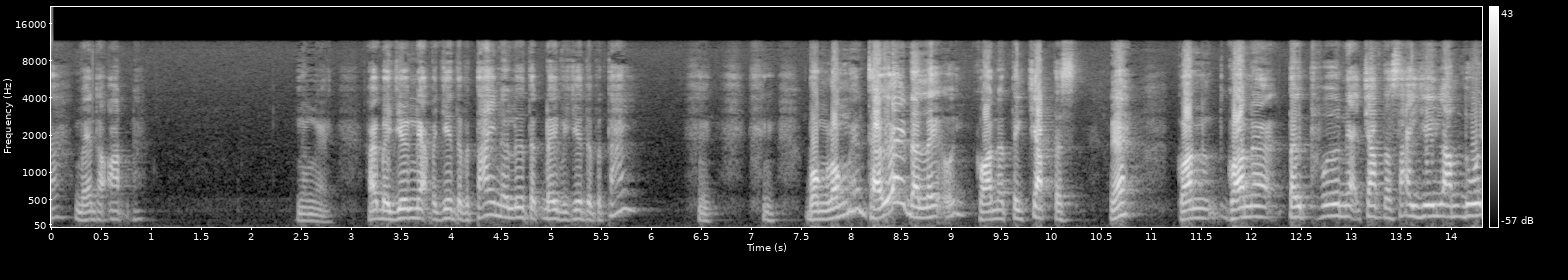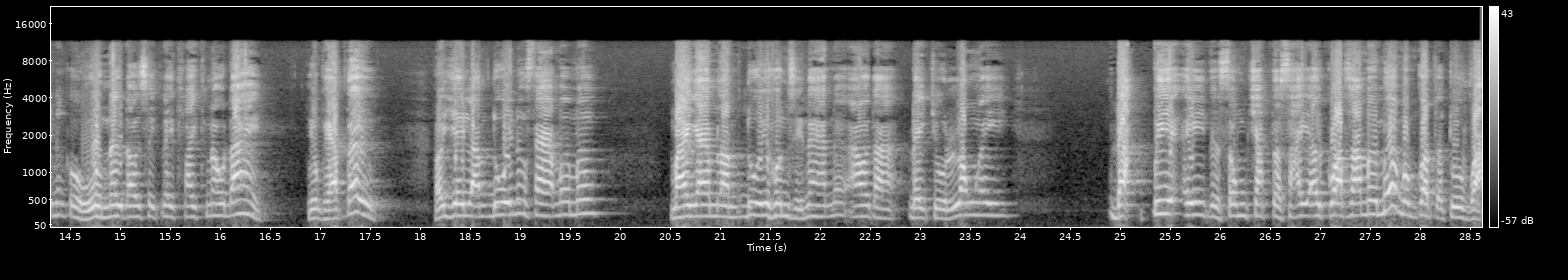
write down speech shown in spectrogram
តាមិនមែនថាអត់ណា ហ្នឹងហើយហើយបើយើងអ្នកប្រជាធិបតេយ្យនៅលើទឹកដីប្រជាធិបតេយ្យបងឡុងត្រូវហើយដល់លេអើយគ្រាន់តែទៅចាប់ទៅណាគ្រាន់គ្រាន់ទៅធ្វើអ្នកចាប់តសៃយាយឡំដួយហ្នឹងក៏រស់នៅដោយសេចក្តីថ្លៃថ្នូរដែរខ្ញុំប្រាប់ទៅហើយយាយឡំដួយហ្នឹងសាកមើលមើលម៉ែយ៉ែមឡំដួយហ៊ុនសេណាតហ្នឹងឲ្យតាដេកជួលឡុងអីដាក់ពាក្យអីទៅសុំចាប់តសៃឲ្យគាត់សាមើលមើលមកគាត់ទទួលវា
